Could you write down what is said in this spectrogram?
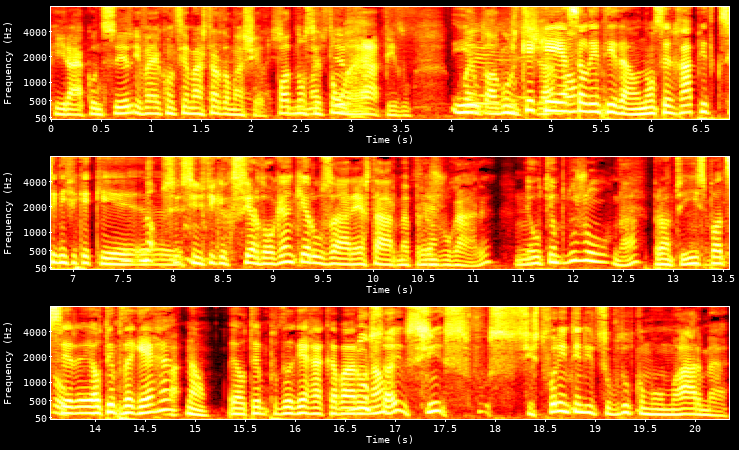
que irá acontecer. E vai acontecer mais tarde ou mais cedo. Pode não ser tão cedo. rápido. Quanto alguns o que é que é essa lentidão? Não ser rápido, que significa que Não, significa que se Erdogan quer usar esta arma para Sim. jogar, é o tempo do jogo, não é? Pronto, e isso pode ser. É o tempo da guerra? Ah. Não. É o tempo da guerra acabar não ou não? Não sei. Se, se, se, isto for entendido, sobretudo, como uma arma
